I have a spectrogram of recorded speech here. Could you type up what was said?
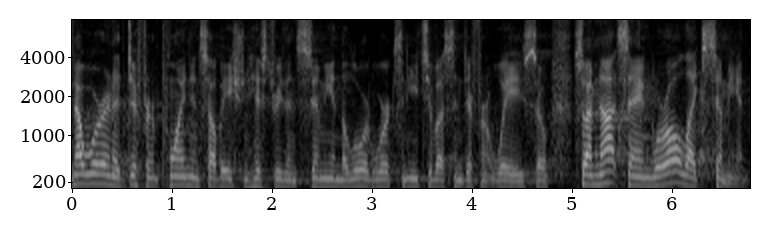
Now, we're in a different point in salvation history than Simeon. The Lord works in each of us in different ways. So, so I'm not saying we're all like Simeon.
